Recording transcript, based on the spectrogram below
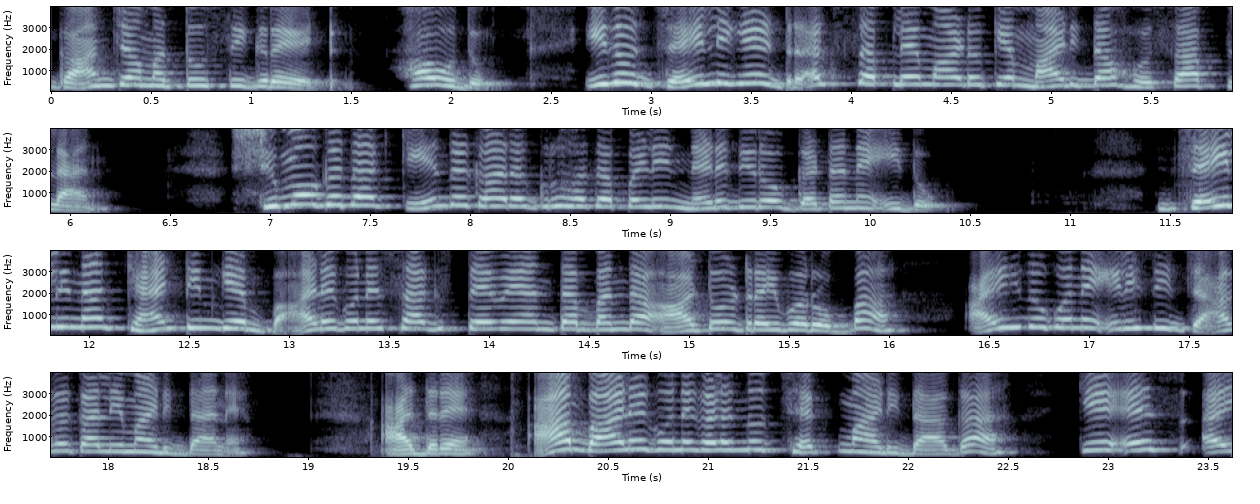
ಗಾಂಜಾ ಮತ್ತು ಸಿಗರೇಟ್ ಹೌದು, ಇದು ಜೈಲಿಗೆ ಡ್ರಗ್ಸ್ ಸಪ್ಲೈ ಮಾಡೋಕೆ ಮಾಡಿದ ಹೊಸ ಪ್ಲ್ಯಾನ್ ಶಿವಮೊಗ್ಗದ ಕೇಂದ್ರ ಕಾರಾಗೃಹದ ಬಳಿ ನಡೆದಿರೋ ಘಟನೆ ಇದು. ಜೈಲಿನ ಕ್ಯಾಂಟೀನ್ಗೆ ಬಾಳೆಗೊನೆ ಸಾಗಿಸ್ತೇವೆ ಅಂತ ಬಂದ ಆಟೋ ಡ್ರೈವರ್ ಒಬ್ಬ ಐದು ಗೊನೆ ಇಳಿಸಿ ಜಾಗ ಖಾಲಿ ಮಾಡಿದ್ದಾನೆ. ಆದರೆ ಆ ಬಾಳೆಗೊನೆಗಳನ್ನು ಚೆಕ್ ಮಾಡಿದಾಗ K S I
